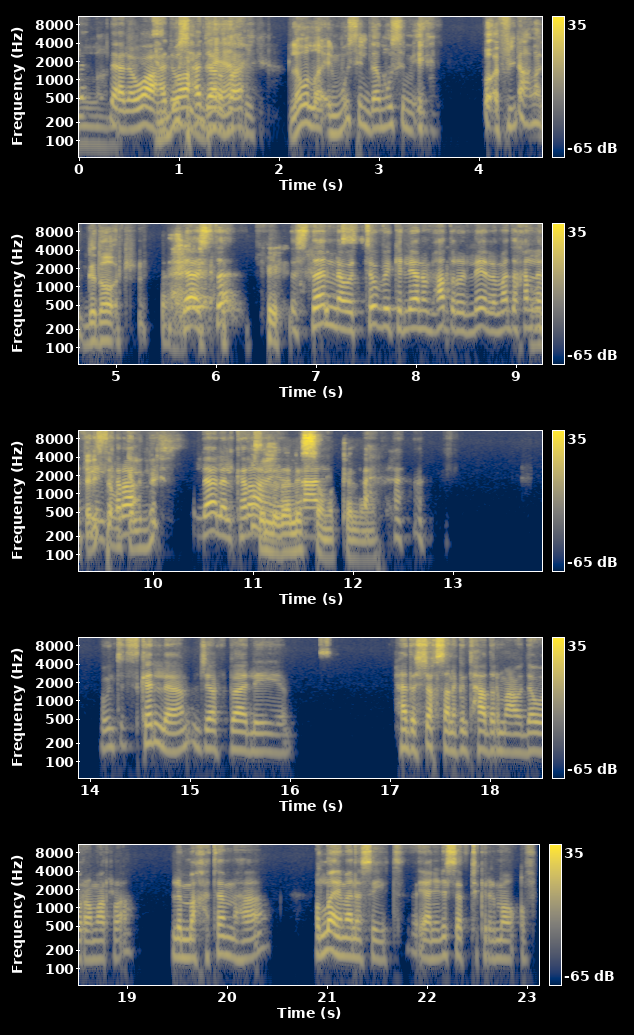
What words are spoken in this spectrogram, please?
لا والله لا, لا واحد الموسم واحد ده يا أربع أخي لا والله الموسم ده موسم إيه؟ واقفين على الجدار. لا است... استنى والتوبيك اللي أنا محضره الليلة ما هو دخلنا أنت فيه لسه ما الكرا اتكلمناش؟ لا لا كل الكراهية ده لسه يعني متكلم وأنت تتكلم جاء في بالي هذا الشخص أنا كنت حاضر معه دورة مرة لما ختمها والله ما نسيت يعني لسه أفتكر الموقف.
